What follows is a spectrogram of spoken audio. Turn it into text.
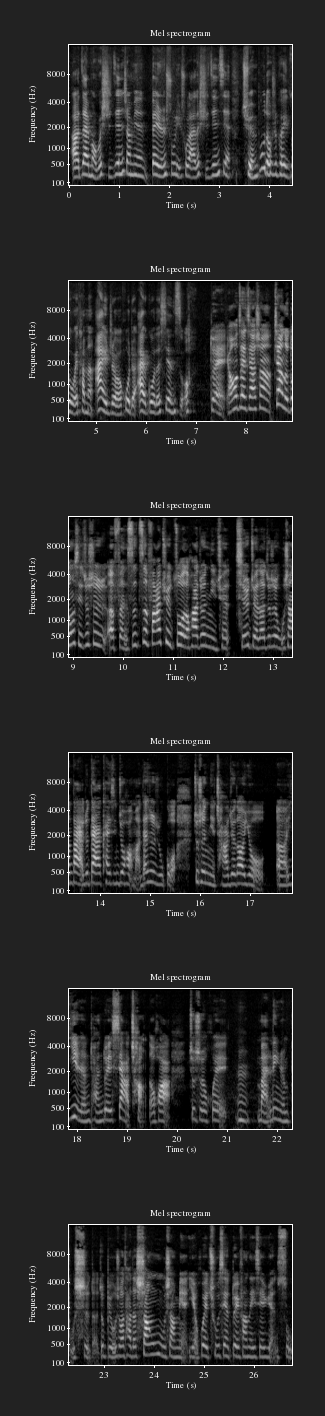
啊，在某个时间上面被人梳理出来的时间线，全部都是可以作为他们爱着或者爱过的线索。对，然后再加上这样的东西，就是呃，粉丝自发去做的话，就是你觉其实觉得就是无伤大雅，就大家开心就好嘛。但是如果就是你察觉到有呃艺人团队下场的话，就是会嗯蛮令人不适的。就比如说他的商务上面也会出现对方的一些元素，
